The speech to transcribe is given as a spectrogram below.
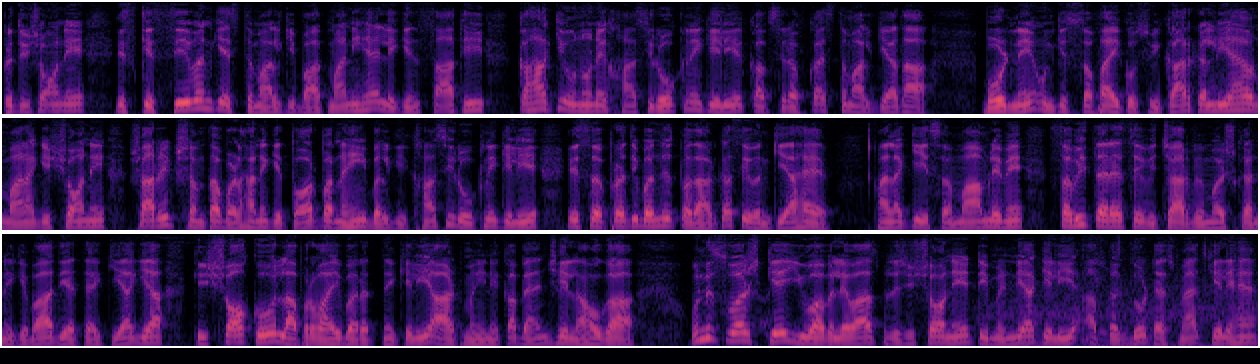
पृथ्वी शॉ ने इसके सेवन के इस्तेमाल की बात मानी है, लेकिन साथ ही कहा कि उन्होंने खांसी रोकने के लिए कफ सिरप का इस्तेमाल किया था। बोर्ड ने उनकी सफ़ाई को स्वीकार कर लिया है और माना कि शॉ ने शारीरिक क्षमता बढ़ाने के तौर पर नहीं, बल्कि खांसी रोकने के लिए इस प्रतिबंधित पदार्थ का सेवन किया है। हालाँकि इस मामले में सभी तरह से विचार विमर्श करने के बाद यह तय किया गया कि शॉ को लापरवाही बरतने के लिए आठ महीने का बैन झेलना होगा। उन्नीस वर्ष के युवा बल्लेबाज पृथ्वी शॉ ने टीम इंडिया के लिए अब तक दो टेस्ट मैच खेले हैं।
